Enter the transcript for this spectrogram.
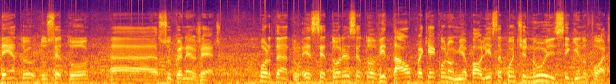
dentro do setor uh, sucroenergético. Portanto, esse setor é um setor vital para que a economia paulista continue seguindo forte.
